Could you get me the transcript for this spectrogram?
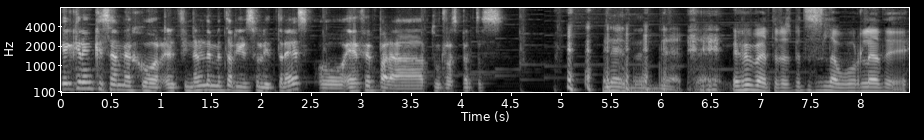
¿Qué creen que sea mejor? ¿El final de Metal Gear Solid 3 o F para tus respetos? F para tus respetos es la burla de,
